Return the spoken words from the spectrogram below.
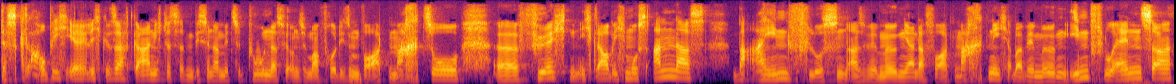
Das glaube ich ehrlich gesagt gar nicht. Das hat ein bisschen damit zu tun, dass wir uns immer vor diesem Wort Macht so äh, fürchten. Ich glaube, ich muss anders beeinflussen. Also wir mögen ja das Wort Macht nicht, aber wir mögen Influencer.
